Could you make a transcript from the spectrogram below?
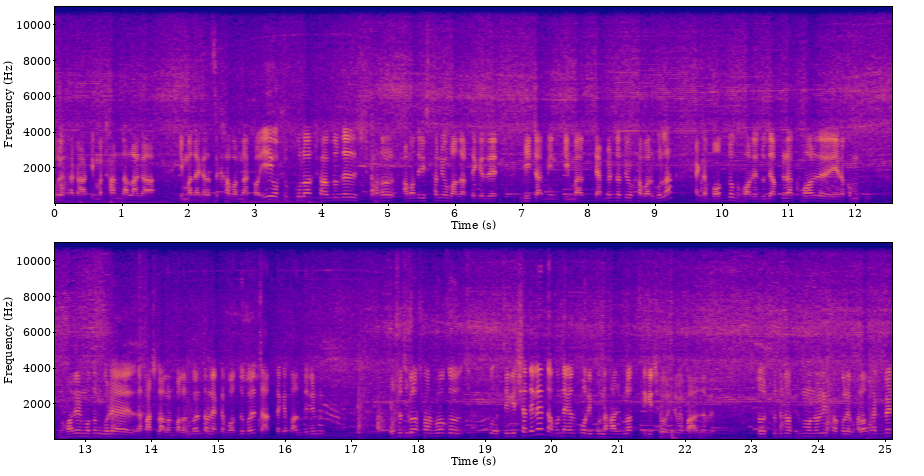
করে থাকা, কিংবা ঠান্ডা লাগা কিংবা দেখা যাচ্ছে খাবার না খাওয়া। এই অসুখগুলোর সাধারণত যে সাধারণ আমাদের স্থানীয় বাজার থেকে যে ভিটামিন কিংবা ট্যাবলেট জাতীয় খাবারগুলা একটা বদ্ধ ঘরে যদি আপনারা ঘর এরকম ঘরের মতন করে হাঁস লালন পালন করেন, তাহলে একটা বদ্ধ করে চার থেকে পাঁচ দিনের ওষুধগুলো সরবরাহ চিকিৎসা দিলে তখন দেখা যাচ্ছে পরিপূর্ণ হাঁসগুলো চিকিৎসা হিসেবে পাওয়া যাবে। তো শুধু দর্শক মণ্ডলী সকলে ভালো থাকবেন,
